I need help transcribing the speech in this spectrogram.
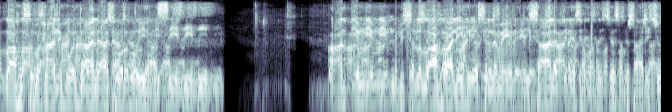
അള്ളാഹു സൂറത്തു യാസീൻ. ആദ്യം നബി സല്ലല്ലാഹു അലൈഹി വസല്ലമയുടെ റിസാലത്തിനെ സംബന്ധിച്ച് സംസാരിച്ചു.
